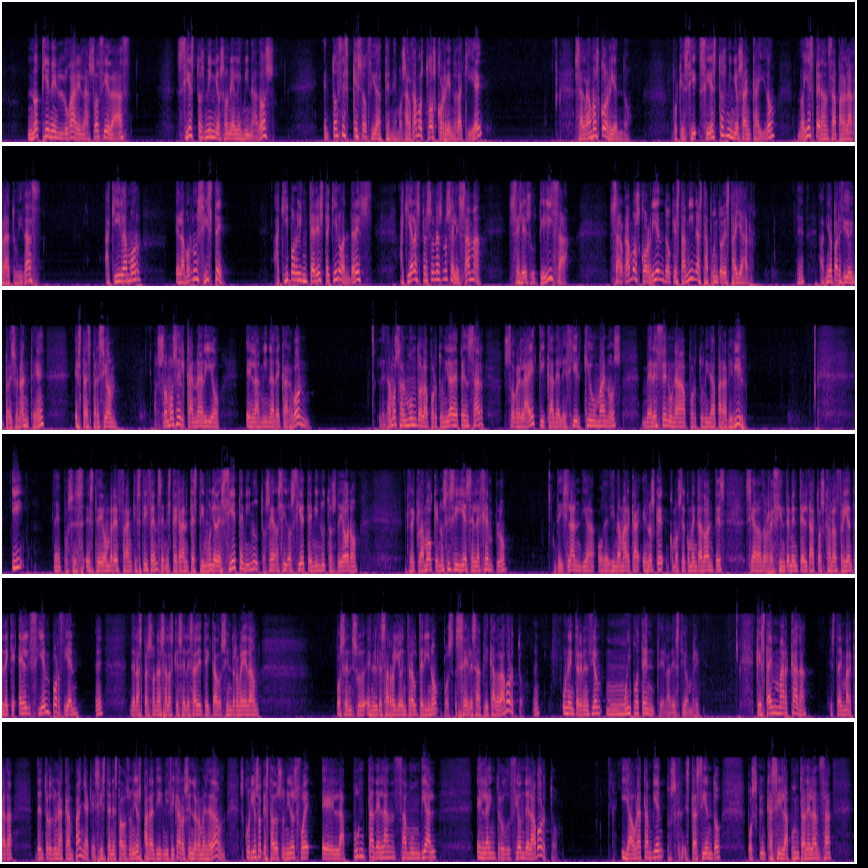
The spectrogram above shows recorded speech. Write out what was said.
no tienen lugar en la sociedad, si estos niños son eliminados, entonces, ¿qué sociedad tenemos? Salgamos todos corriendo de aquí, ¿eh? Salgamos corriendo. Porque si, si estos niños han caído, no hay esperanza para la gratuidad. Aquí el amor, el amor no existe. Aquí por el interés te quiero, Andrés. Aquí a las personas no se les ama, se les utiliza. Salgamos corriendo, que esta mina está a punto de estallar. ¿Eh? A mí me ha parecido impresionante ¿eh? esta expresión. Somos el canario en la mina de carbón. Le damos al mundo la oportunidad de pensar sobre la ética de elegir qué humanos merecen una oportunidad para vivir. Y ¿eh? pues este hombre, Frank Stephens, en este gran testimonio de siete minutos, han sido siete minutos de oro, reclamó que no se siguiese el ejemplo de Islandia o de Dinamarca, en los que, como os he comentado antes, se ha dado recientemente el dato escalofriante de que el 100% ¿eh? de las personas a las que se les ha detectado síndrome de Down, pues en, el desarrollo intrauterino, pues se les ha aplicado el aborto. ¿eh? Una intervención muy potente la de este hombre, que está enmarcada, está enmarcada dentro de una campaña que existe en Estados Unidos para dignificar los síndromes de Down. Es curioso que Estados Unidos fue eh, la punta de lanza mundial en la introducción del aborto. Y ahora también pues, está siendo pues, casi la punta de lanza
